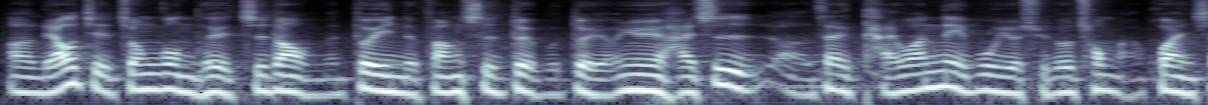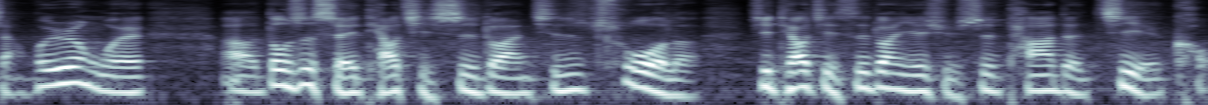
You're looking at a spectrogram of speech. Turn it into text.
啊，了解中共可以知道我们对应的方式对不对哦，因为还是啊，在台湾内部有许多充满幻想，会认为。啊，都是谁挑起事端？其实错了。其实挑起事端也许是他的借口，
